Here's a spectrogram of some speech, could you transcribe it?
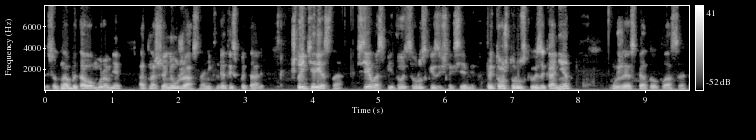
То есть вот на бытовом уровне отношения ужасно, они это испытали. Что интересно, все воспитываются в русскоязычных семьях. При том, что русского языка нет уже с пятого класса,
